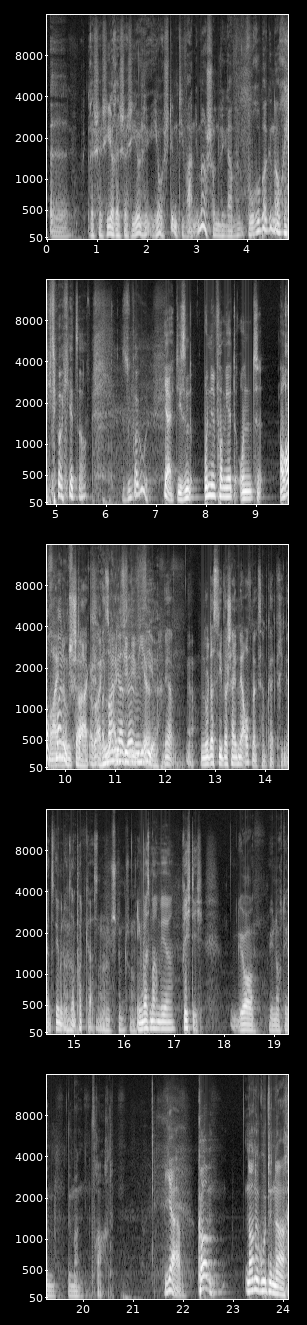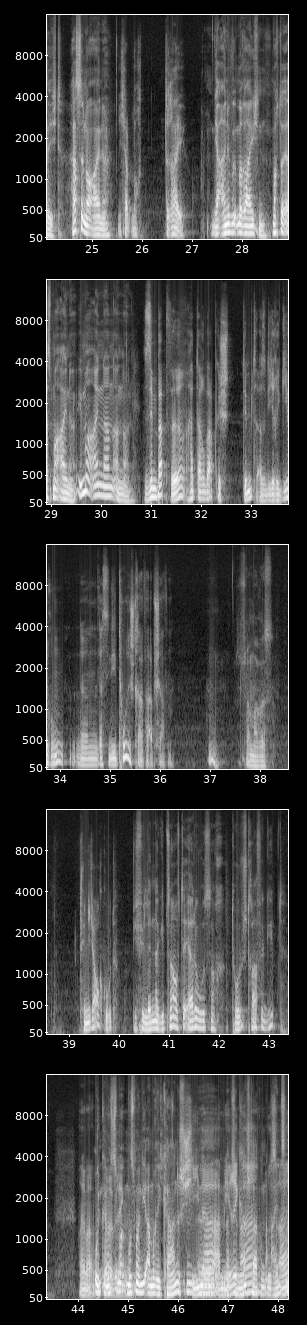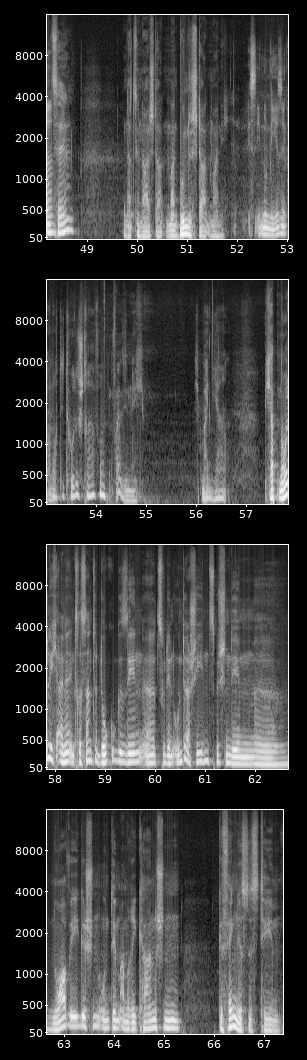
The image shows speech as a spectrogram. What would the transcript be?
äh, recherchiere, recherchiere. Jo, stimmt, die waren immer schon vegan. Worüber genau regt ihr euch jetzt auf? Super gut. Ja, die sind uninformiert und auch, auch meinungsstark. Also, also eigentlich ja wie wir. wir. Ja. ja. Nur, dass sie wahrscheinlich mehr Aufmerksamkeit kriegen als wir mit ja. unserem Podcast. Ja, das stimmt schon. Irgendwas machen wir richtig. Ja, je nachdem, wie man fragt. Ja. Komm, noch eine gute Nachricht. Hast du noch eine? Ich habe noch drei. Ja, eine wird mir reichen. Mach doch erstmal eine. Immer einen an anderen. Simbabwe hat darüber abgestimmt, also die Regierung, ähm, dass sie die Todesstrafe abschaffen. Hm, schau mal was. Finde ich auch gut. Wie viele Länder gibt es noch auf der Erde, wo es noch Todesstrafe gibt? Warte mal, Und muss man, muss man, die amerikanischen China, äh, Amerika, Nationalstaaten USA. einzeln zählen? Nationalstaaten, man Bundesstaaten meine ich. Ist Indonesien auch noch die Todesstrafe? Weiß ich nicht. Ich meine ja. Ich habe neulich eine interessante Doku gesehen äh, zu den Unterschieden zwischen dem äh, norwegischen und dem amerikanischen Gefängnissystem.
